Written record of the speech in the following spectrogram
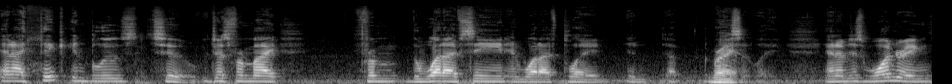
and I think in blues too. Just from my, from the what I've seen and what I've played in uh, Right. recently, and I'm just wondering.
